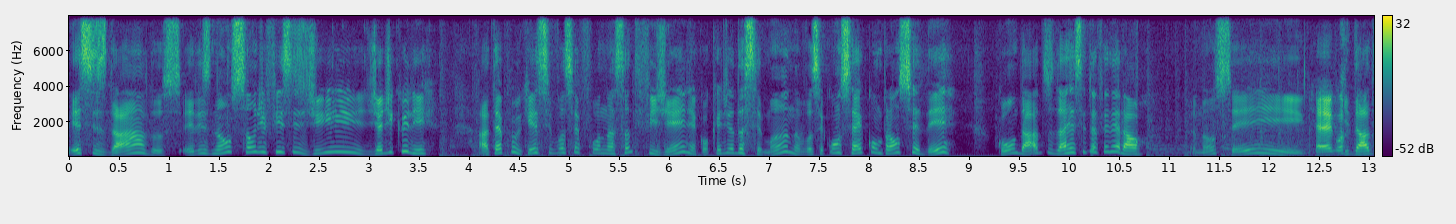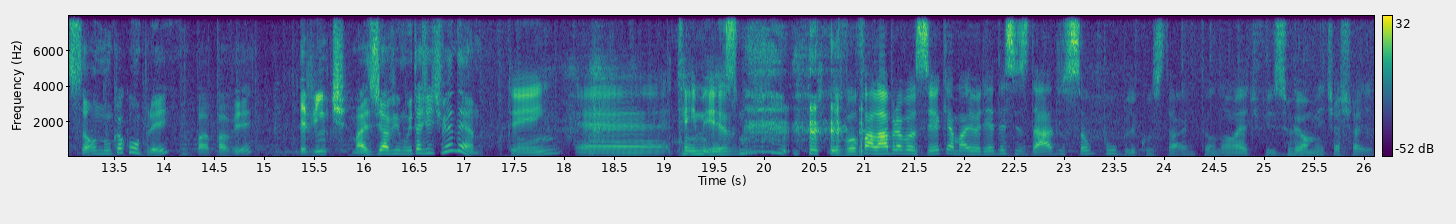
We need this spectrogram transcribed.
esses dados eles não são difíceis de, de adquirir. Até porque se você for na Santa Ifigênia, qualquer dia da semana, você consegue comprar um CD com dados da Receita Federal. Eu não sei Égua. que dados são, nunca comprei para ver. D20. Mas já vi muita gente vendendo. Tem, é, tem mesmo. e vou falar para você que a maioria desses dados são públicos, tá? Então não é difícil realmente achar eles.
